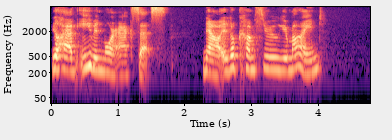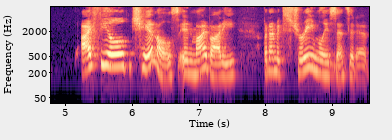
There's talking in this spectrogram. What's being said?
you'll have even more access. Now, it'll come through your mind. I feel channels in my body, but I'm extremely sensitive.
